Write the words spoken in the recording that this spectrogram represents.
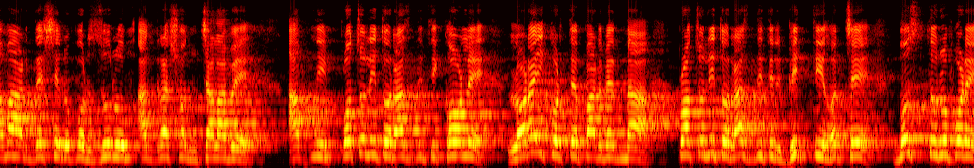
আমার দেশের উপর জুলুম, আগ্রাসন চালাবে আপনি প্রচলিত রাজনীতি করলে লড়াই করতে পারবেন না। প্রচলিত রাজনীতির ভিত্তি হচ্ছে বস্তুর উপরে।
